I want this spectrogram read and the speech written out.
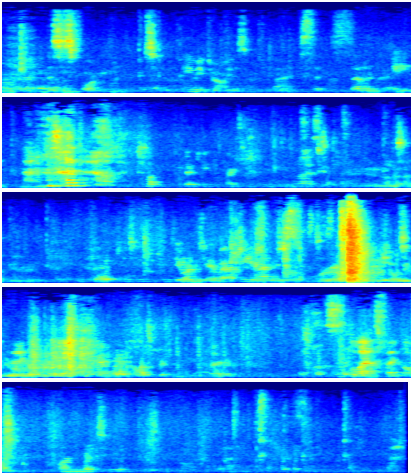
No, This is four. One, two, Amy, three, do you want me to four, switch? five, six, seven, eight, nine, ten, twelve, thirteen, fourteen, fifteen, sixteen, Get another epi ready. Do you wanna do epi and then just? We're gonna, we shall be doing it. Okay, I'll just pretend we got. This is the last cycle. One, two, three, four, five, six, seven, eight, nine,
